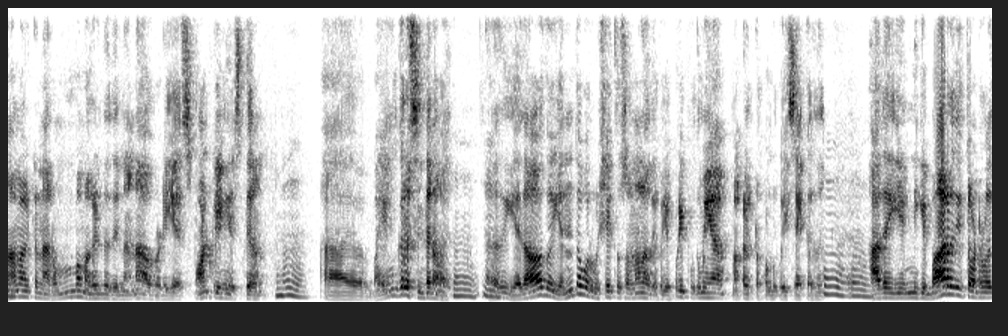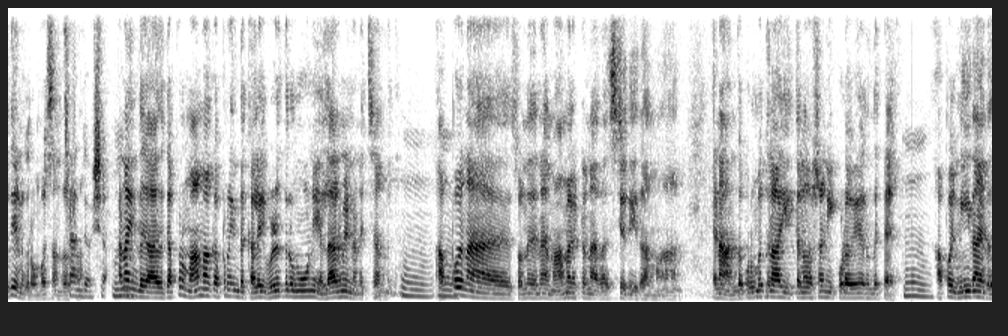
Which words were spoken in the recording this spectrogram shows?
மாமா கிட்ட நான் ரொம்ப மகிழ்ந்தது என்னன்னா அவருடைய ஸ்பான்டேனியஸ் திறன். பயங்கர சிந்தனை. அதாவது ஏதாவது எந்த ஒரு விஷயத்த சொன்னாலும் அதை எப்படி புதுமையா மக்கள்கிட்ட கொண்டு போய் சேர்க்கறது. அதை இன்னைக்கு பாரதி தொடர்வது எனக்கு ரொம்ப சந்தோஷம் ஆனா இந்த அதுக்கப்புறம் மாமாக்கு அப்புறம் இந்த கலை விழுந்துருமோன்னு எல்லாருமே நினைச்சாங்க. அப்போ நான் சொன்னது என்ன மாமா கிட்ட நான் ரசிச்சது இதாம்மா ஏன்னா அந்த குடும்பத்துல இத்தனை வருஷம் நீ கூடவே இருந்துட்ட. அப்போ நீ தான் இதை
